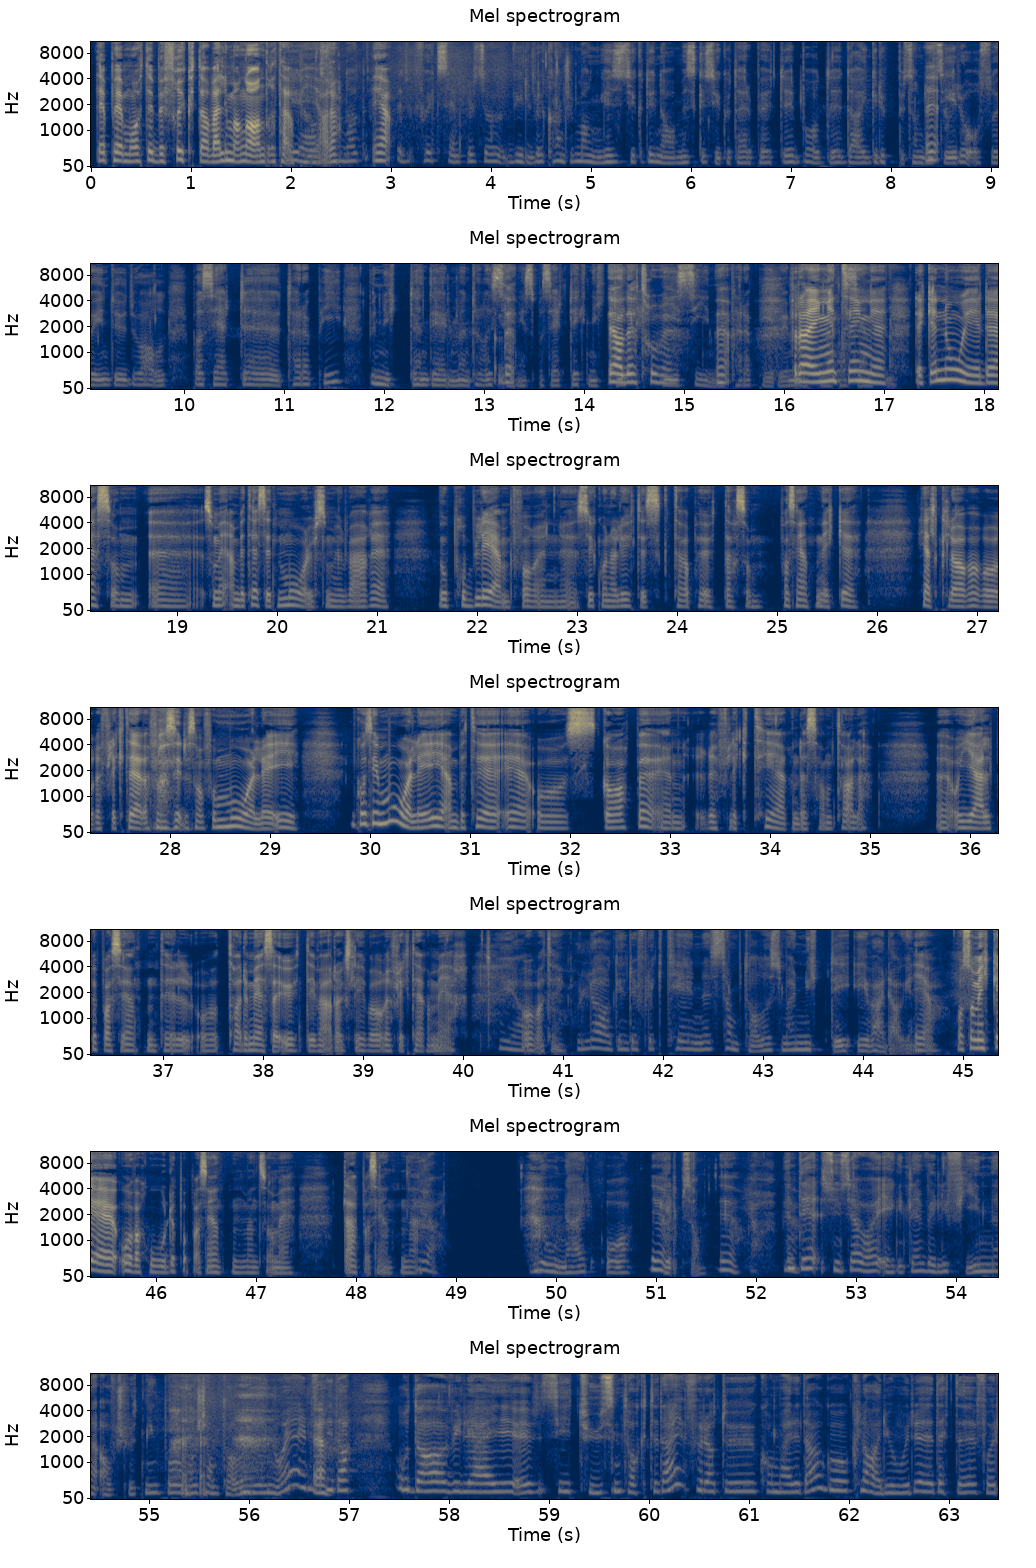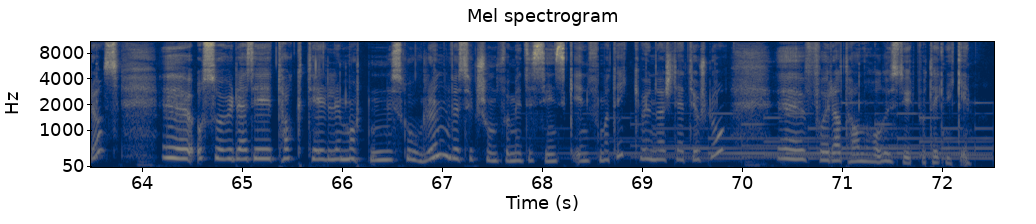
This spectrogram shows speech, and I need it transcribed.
det på en måte befrukter veldig mange andre terapier. Ja, sånn ja. For eksempel så vil vel kanskje mange psykodynamiske psykoterapeuter, både da i gruppe, som du ja. sier, og også individualbasert eh, terapi, benytte en del mentaliseringsbasert teknikker ja, det tror jeg. i sine terapier. For det er ingenting Det er ikke noe i det som, eh, som er MBT sitt mål, som vil være noe problem for en eh, psykoanalytisk terapeut dersom pasienten ikke helt klarer å reflektere, for å si det sånn. For målet i kan si målet i MBT er å skape en reflekterende samtale. Eh, og hjelpe pasienten til å ta det med seg ut i hverdagslivet og reflektere mer ja, over ting. Og lage en reflekterende samtale som er nyttig i hverdagen. Ja, og som ikke er over hodet på pasienten, men som er der pasienten er. Ja. Jordnær og hjelpsom. Ja. ja. Men det syns jeg var egentlig en veldig fin avslutning på vår samtale nå, Elfrida. Og da vil jeg eh, si tusen takk til deg for at du kom her i dag og klargjorde dette for oss. Eh, og så vil jeg si takk til Morten Skoglund ved Seksjon for medisinsk informatikk ved Universitetet i Oslo eh, for at han holder styr på teknikken.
